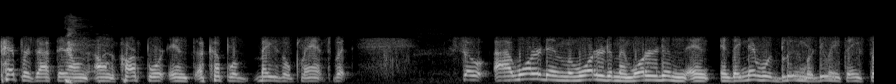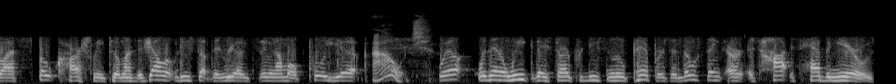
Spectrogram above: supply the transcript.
peppers out there on on the carport and a couple of basil plants, but. So I watered them and watered them and watered them, and, and they never would bloom or do anything. So I spoke harshly to them. I said, if y'all don't do something really soon, I'm going to pull you up. Ouch. Well, within a week, they started producing little peppers, and those things are as hot as habaneros.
